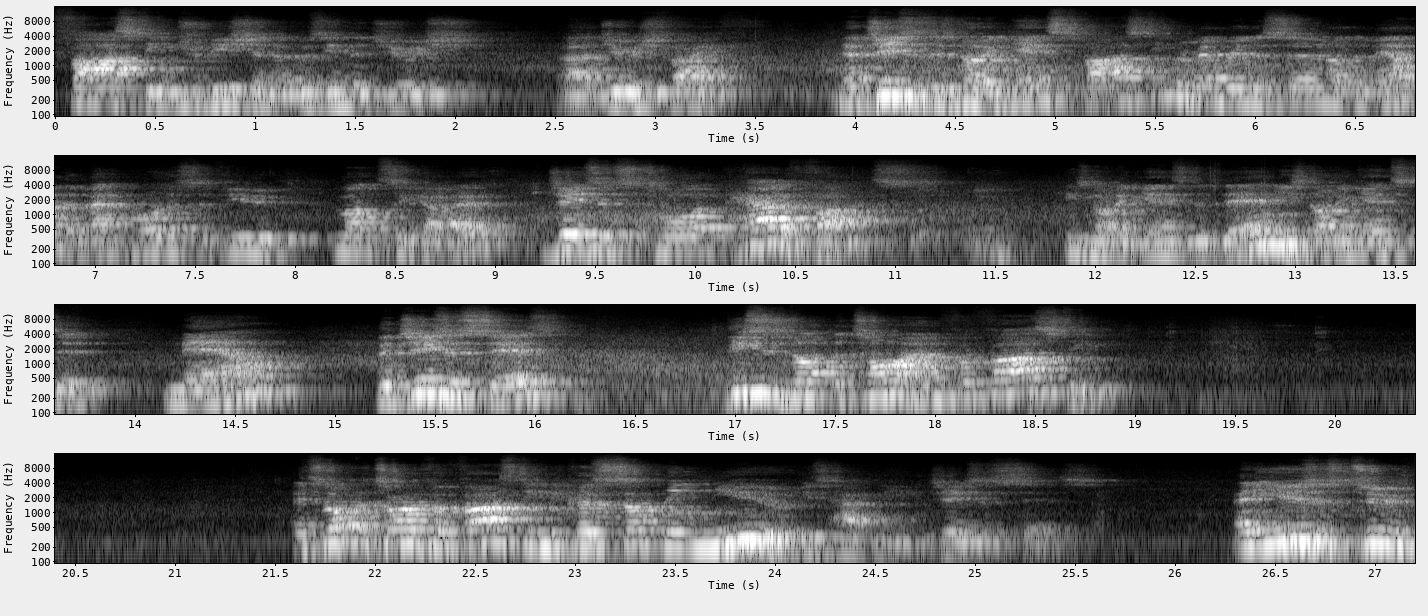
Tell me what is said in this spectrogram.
fasting tradition that was in the Jewish, uh, Jewish faith. Now, Jesus is not against fasting. Remember in the Sermon on the Mount that Matt brought us a few months ago, Jesus taught how to fast. He's not against it then, he's not against it now. But Jesus says, this is not the time for fasting. It's not the time for fasting because something new is happening, Jesus says. And he uses two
